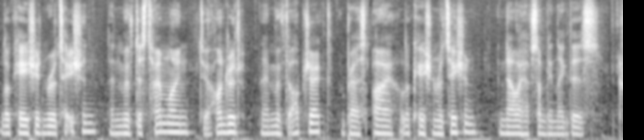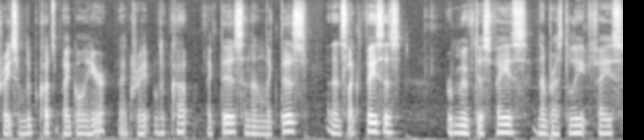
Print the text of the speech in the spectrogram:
location rotation, then move this timeline to 100, and then move the object and press I location rotation, and now I have something like this. Create some loop cuts by going here, then create loop cut like this, and then like this, and then select faces, remove this face, and then press delete face,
